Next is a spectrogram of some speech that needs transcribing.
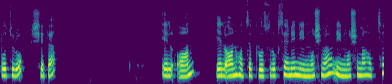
প্রচুরক, সেটা এল অন। এল অন হচ্ছে প্রচুরক শ্রেণির নিম্নসীমা। নিম্নসীমা হচ্ছে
